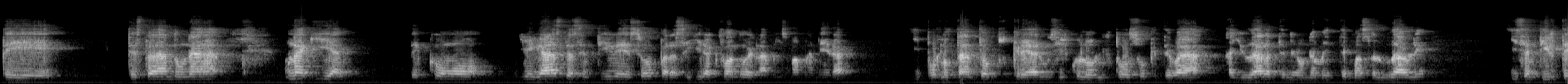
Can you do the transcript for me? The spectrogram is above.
te, te está dando una, una guía de cómo sentir eso para seguir actuando de la misma manera y por lo tanto pues, crear un círculo virtuoso que te va a ayudar a tener una mente más saludable y sentirte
